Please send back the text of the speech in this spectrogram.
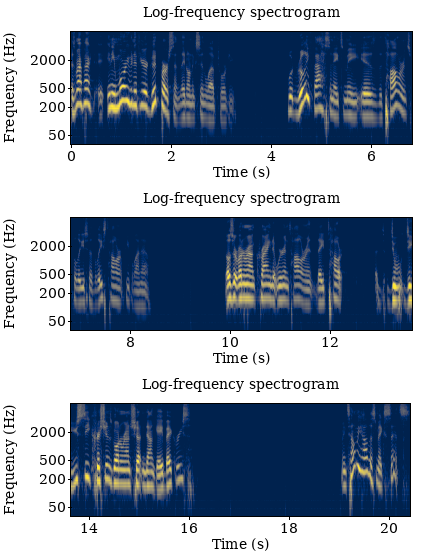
As a matter of fact, anymore, even if you're a good person, they don't extend love toward you. What really fascinates me is the tolerance police are the least tolerant people I know. Those that run around crying that we're intolerant, they tolerate. Do, do you see Christians going around shutting down gay bakeries? I mean, tell me how this makes sense.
